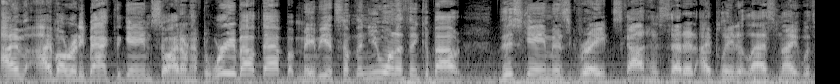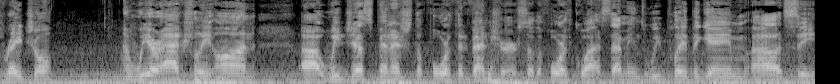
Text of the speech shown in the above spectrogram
I'm I've already backed the game, so I don't have to worry about that. But maybe it's something you want to think about. This game is great. Scott has said it. I played it last night with Rachel, and we are actually on. Uh, we just finished the fourth adventure, so the fourth quest. That means we played the game. Uh, let's see,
